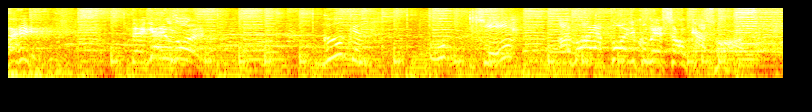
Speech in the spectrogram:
Aí! Peguei o noivo! Guga? O quê? Agora pode começar o casório!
